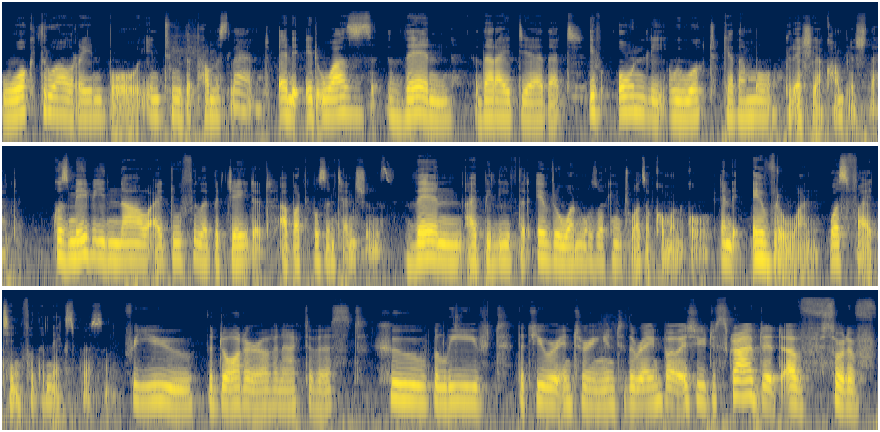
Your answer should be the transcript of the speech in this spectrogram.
walk through our rainbow into the promised land. And it was then that idea that if only we worked together more, we could actually accomplish that because maybe now I do feel a bit jaded about people's intentions. Then I believe that everyone was working towards a common goal and everyone was fighting for the next person. For you, the daughter of an activist who believed that you were entering into the rainbow, as you described it, of sort of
